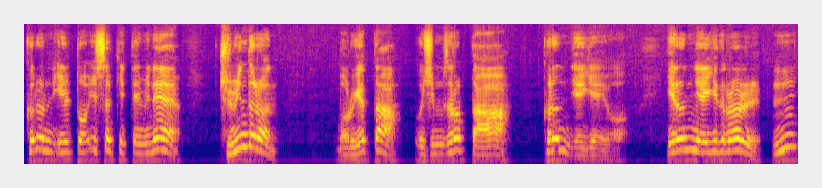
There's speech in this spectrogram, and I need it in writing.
그런 일도 있었기 때문에 주민들은 모르겠다 의심스럽다 그런 얘기예요. 이런 얘기들을 음?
